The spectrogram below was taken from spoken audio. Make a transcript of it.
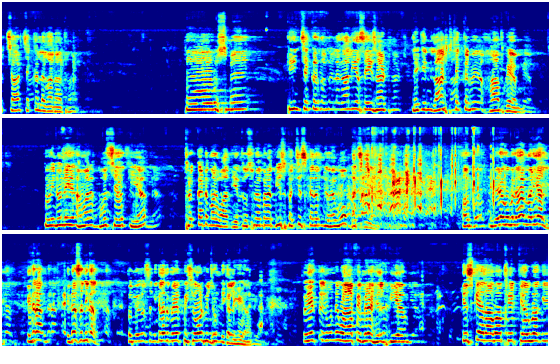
और चार चक्कर लगाना था। तो उसमें तीन चक्कर तो हमने लगा लिया सही साठ, लेकिन लास्ट चक्कर में हाफ़ गए हम। तो इन्होंने हमारा बहुत सहयोग किया। थोड़ा कट मरवा दिए तो उसमें हमारा बीस पच्चीस कदम जो है वो बच गया। और मेरे को बोला, मरियल, इधर इधर से निकल। तो मेरे से निकला तो मेरे पीछे और भी झुंड निकल गया। तो एक तो इन्होंने वहाँ पे मेरा हेल्प किया। इसके अलावा फिर क्या हुआ कि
